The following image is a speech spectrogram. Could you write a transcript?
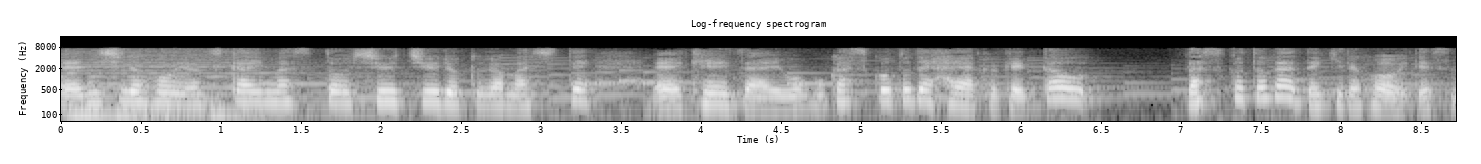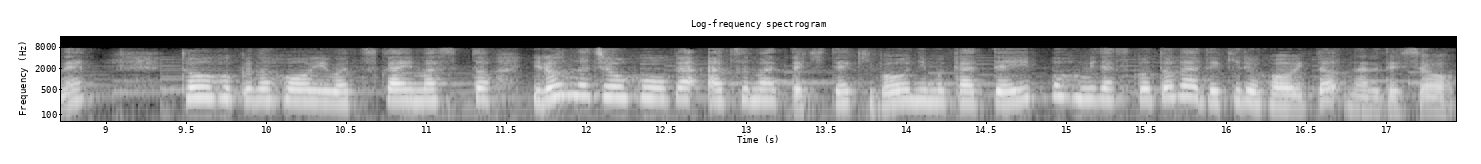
えー、西の方位を使いますと集中力が増して、えー、経済を動かすことで早く結果を出すことができる方位ですね。東北の方位は使いますといろんな情報が集まってきて希望に向かって一歩踏み出すことができる方位となるでしょう。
